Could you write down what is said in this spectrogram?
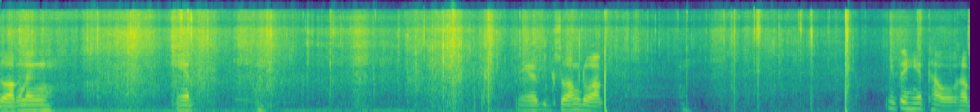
ดอกหนึ่งเห็ดนี่ครับอีกสองดอกมีแต่เห็ดเถาครับ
